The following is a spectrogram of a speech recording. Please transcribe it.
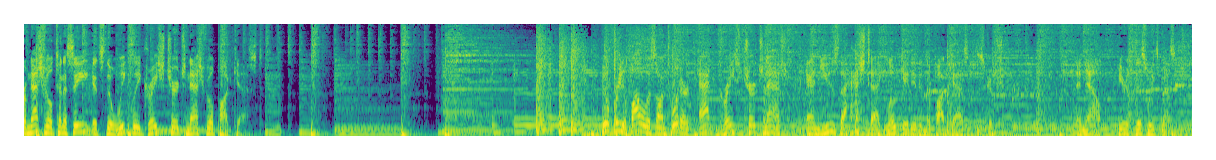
From Nashville, Tennessee, it's the weekly Grace Church Nashville podcast. Feel free to follow us on Twitter at Grace Church Nash and use the hashtag located in the podcast description. And now, here's this week's message.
